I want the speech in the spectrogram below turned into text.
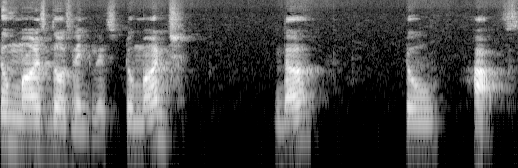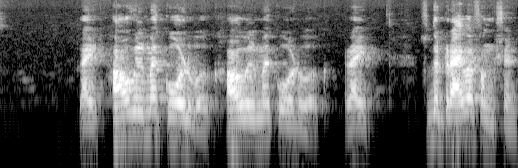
to merge those linked lists to merge the two halves right? How will my code work? How will my code work right? So the driver function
